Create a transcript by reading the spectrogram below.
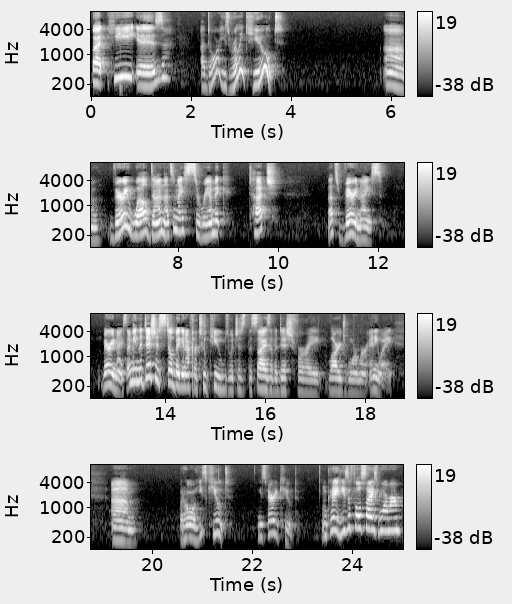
But he is adore. He's really cute. Um, very well done. That's a nice ceramic touch. That's very nice. Very nice. I mean, the dish is still big enough for two cubes, which is the size of a dish for a large warmer anyway. Um, but oh, he's cute. He's very cute. Okay, he's a full-size warmer,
